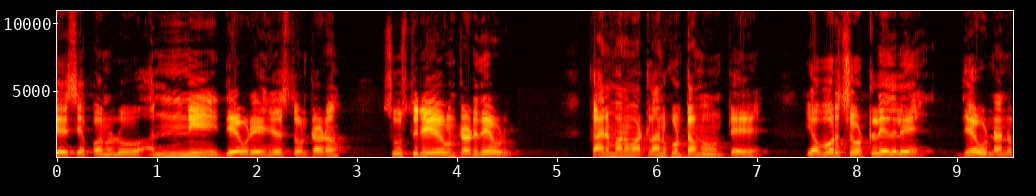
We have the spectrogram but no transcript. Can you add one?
చేసే పనులు అన్నీ దేవుడు ఏం చేస్తూ ఉంటాడు చూస్తూనే ఉంటాడు దేవుడు. కానీ మనం అట్లా అనుకుంటాము అంటే ఎవరు చూడలేదులే దేవుడు నన్ను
